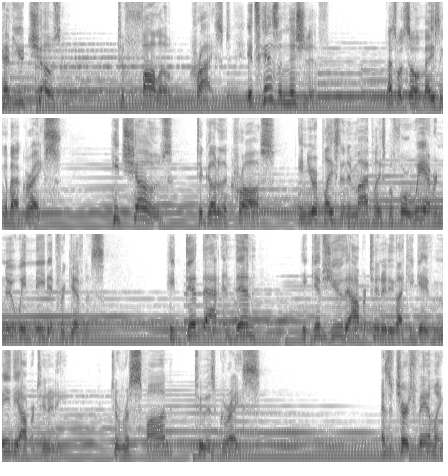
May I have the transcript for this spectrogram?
Have you chosen to follow Christ? It's His initiative. That's what's so amazing about grace. He chose to go to the cross in your place and in my place before we ever knew we needed forgiveness. He did that, and then He gives you the opportunity, like He gave me the opportunity, to respond to His grace. As a church family,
